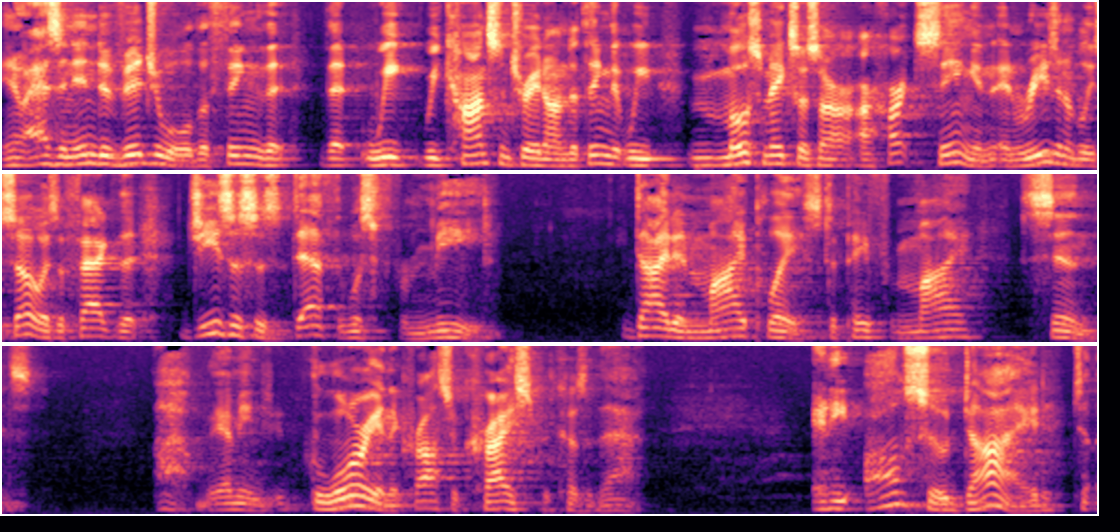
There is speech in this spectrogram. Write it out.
You know, as an individual, the thing that, that we, we concentrate on, the thing that we most makes us our, our hearts sing, and, and reasonably so, is the fact that Jesus' death was for me. He died in my place to pay for my sins. Oh, I mean, glory in the cross of Christ because of that. And he also died to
